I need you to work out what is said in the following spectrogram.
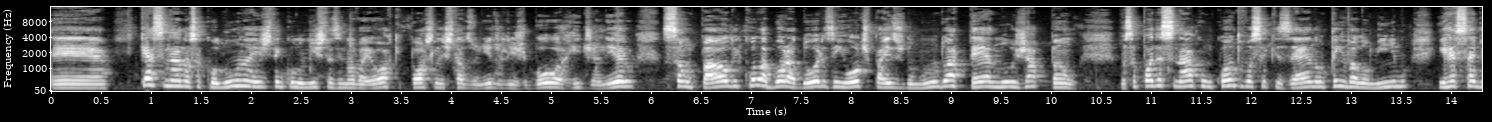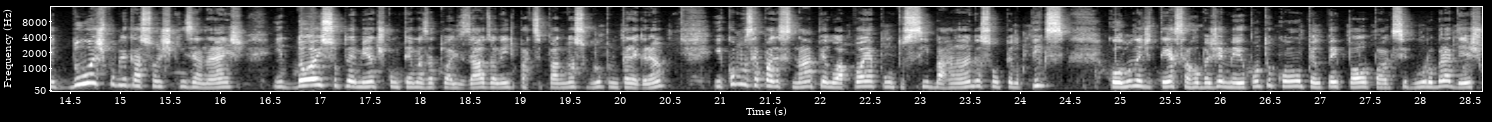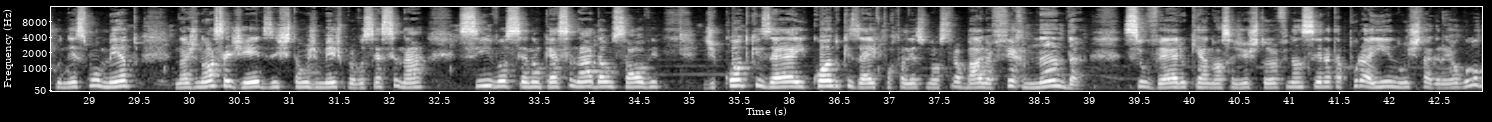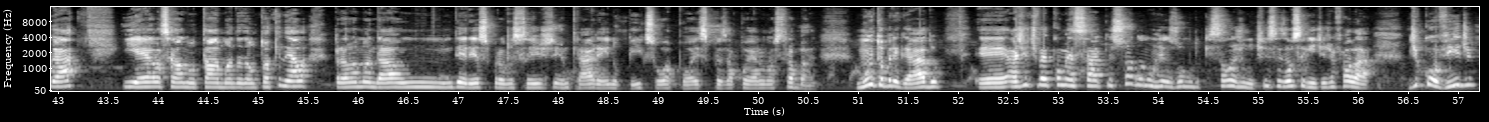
É, quer assinar a nossa coluna? A gente tem colunistas em Nova York, Portland, Estados Unidos, Lisboa, Rio de Janeiro, São Paulo e colaboradores em outros países do mundo, até no Japão. Você pode assinar com quanto você quiser, não tem valor mínimo e recebe duas publicações quinzenais e dois suplementos com temas atualizados, além de participar do nosso grupo no Telegram. E como você pode assinar pelo apoia.se Anderson, pelo Pix, coluna de terça.gmail.com, pelo PayPal, PagSeguro, Bradesco. Nesse momento, nas nossas redes estão os meios para você assinar. Se você não quer assinar, dá um salve de quanto quiser e quando quiser e fortaleça o nosso trabalho. A Fernanda Silvério, que é a nossa gestora financeira, está por aí no Instagram em algum lugar. E ela, se ela não está, manda dar um toque nela para ela mandar um endereço para vocês entrarem aí no Pix ou após, depois apoiar o nosso trabalho. Muito obrigado. É, a gente vai começar aqui só dando um resumo do que são as notícias. É o seguinte, a gente vai falar de Covid,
